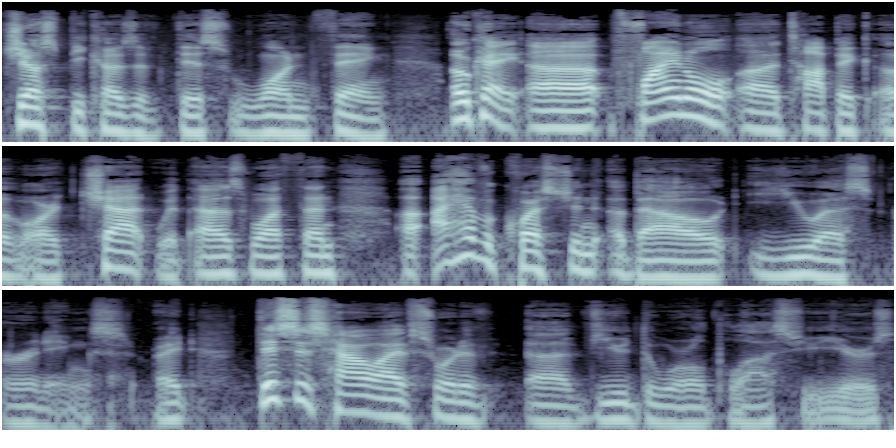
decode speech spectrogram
just because of this one thing. Okay, uh, final uh, topic of our chat with Aswath. Then uh, I have a question about U.S. earnings. Right, this is how I've sort of uh, viewed the world the last few years.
